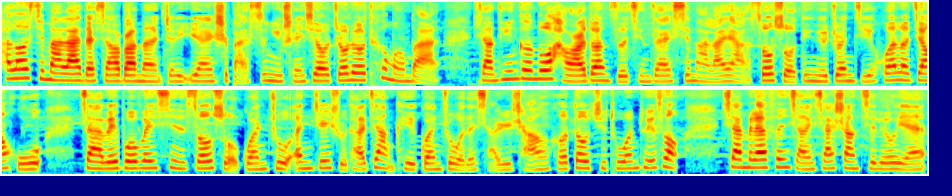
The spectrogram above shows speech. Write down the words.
Hello，喜马拉雅的小伙伴们，这里依然是百思女神秀周六特蒙版。想听更多好玩段子，请在喜马拉雅搜索订阅专辑《欢乐江湖》，在微博、微信搜索关注 NJ 薯条酱，可以关注我的小日常和逗趣图文推送。下面来分享一下上期留言。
